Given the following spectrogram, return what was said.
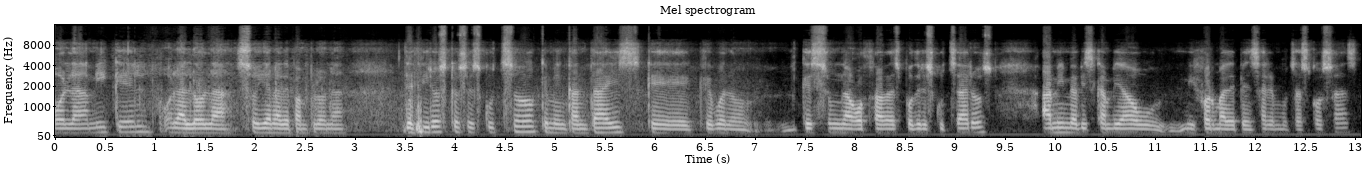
Hola Miquel, hola Lola, soy Ana de Pamplona. Deciros que os escucho, que me encantáis, que, bueno, que es una gozada es poder escucharos. A mí me habéis cambiado mi forma de pensar en muchas cosas.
